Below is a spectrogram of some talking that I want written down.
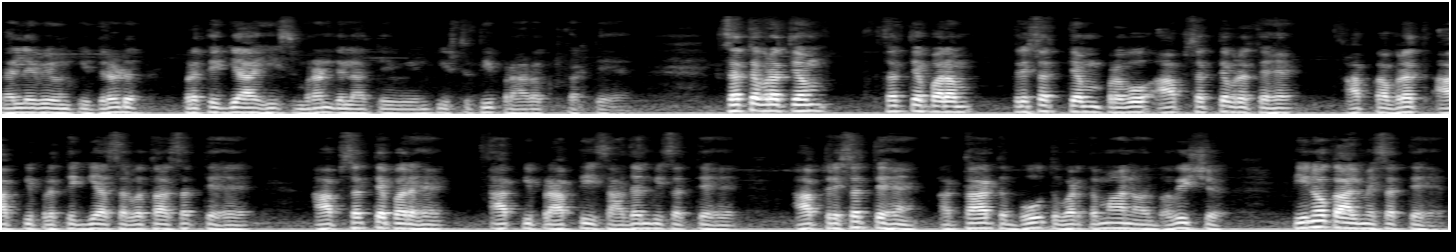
पहले वे उनकी दृढ़ प्रतिज्ञा ही स्मरण दिलाते हुए उनकी स्तुति प्रारंभ करते हैं। सत्यव्रत्यम सत्य परम त्रिसत्यम प्रभो, आप सत्यव्रत हैं। आपका व्रत, आपकी प्रतिज्ञा सर्वथा सत्य है। आप सत्य पर हैं। आपकी प्राप्ति साधन भी सत्य है। आप त्रिसत्य हैं, अर्थात भूत, वर्तमान और भविष्य तीनों काल में सत्य है।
